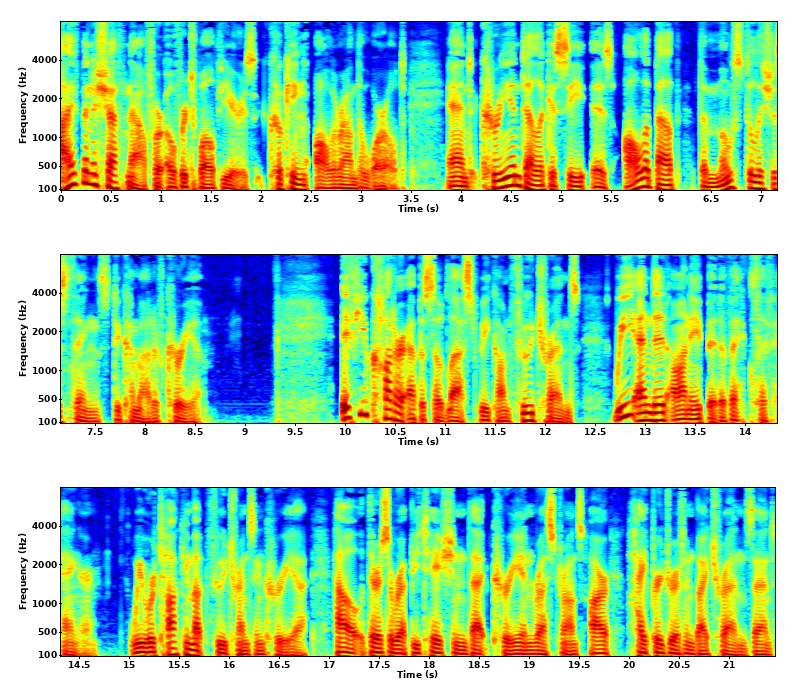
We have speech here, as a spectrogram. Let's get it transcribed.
I've been a chef now for over 12 years, cooking all around the world. And Korean Delicacy is all about the most delicious things to come out of Korea. If you caught our episode last week on food trends, we ended on a bit of a cliffhanger we were talking about food trends in Korea, how there's a reputation that Korean restaurants are hyper driven by trends, and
